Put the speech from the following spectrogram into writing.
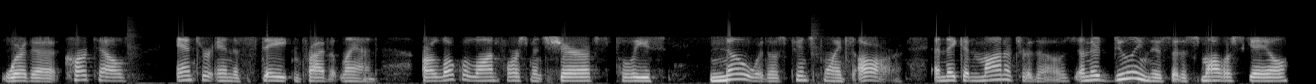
where the cartels enter into state and private land. Our local law enforcement, sheriffs, police know where those pinch points are and they can monitor those. And they're doing this at a smaller scale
